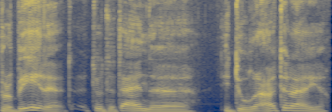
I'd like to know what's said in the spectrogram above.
proberen tot het einde eh, die Tour uit te rijden.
